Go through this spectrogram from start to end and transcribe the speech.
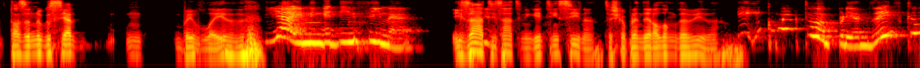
estás a negociar um Beyblade. E aí, ninguém te ensina. Exato, exato, ninguém te ensina, tens que aprender ao longo da vida. E, e como é que tu aprendes? É isso que eu,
